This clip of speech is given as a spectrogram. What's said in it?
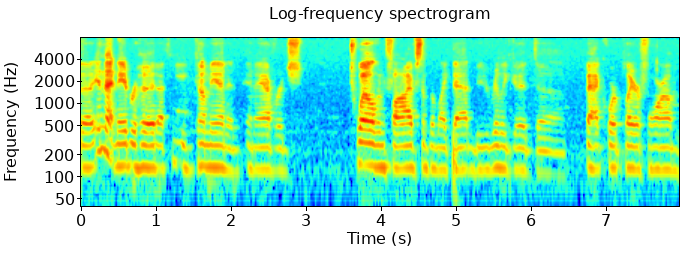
uh, in that neighborhood, I think you can come in and, and, average 12 and 5, something like that, and be a really good uh, backcourt player for him.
